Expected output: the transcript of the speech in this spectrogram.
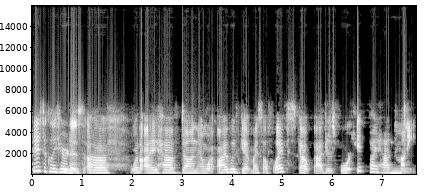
basically here it is. Uh, what I have done and what I would get myself Life Scout badges for if I had money.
